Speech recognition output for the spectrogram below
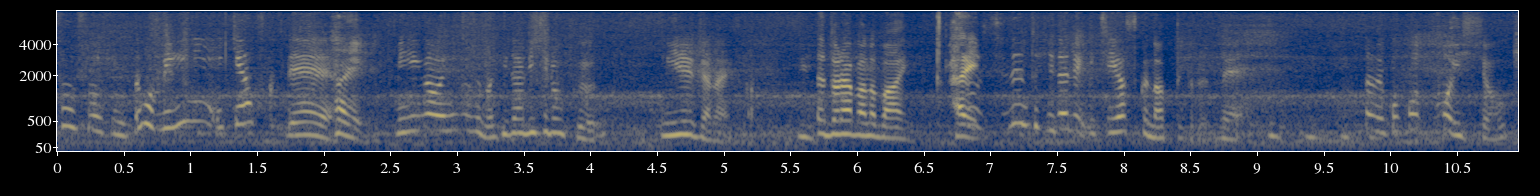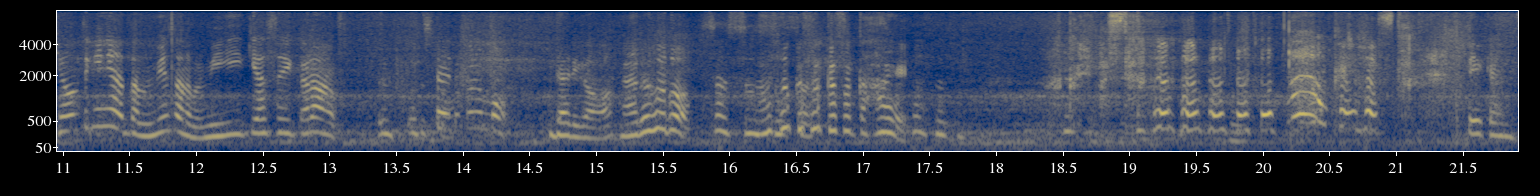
そうそうそう。でも右に行きやすくて、はい。右側に刺せば左広く見えるじゃないですか、うん。ドライバーの場合、はい。自然と左打ちやすくなってくるんで、なのでここも一緒。基本的には多分皆さんの右行きやすいからう打ちたいところも左側。なるほど。そうそうあそっかそっかそっか。はい。そうそうそう。わかりました。わかりました。っていう感じ。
